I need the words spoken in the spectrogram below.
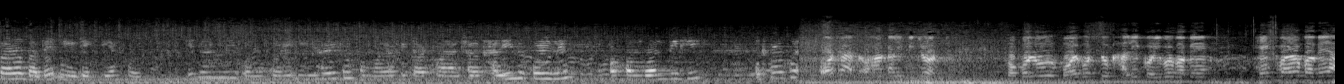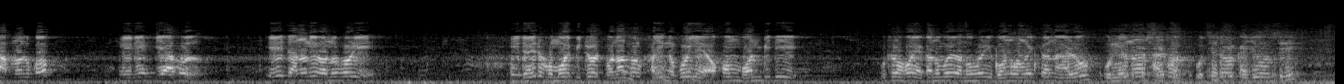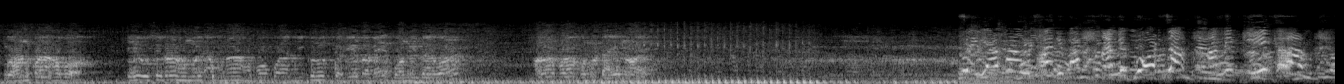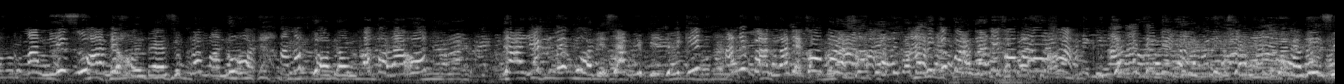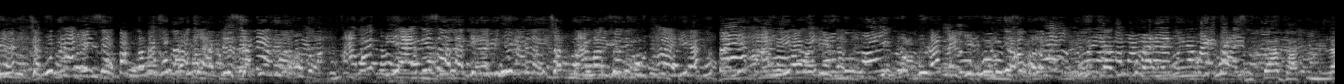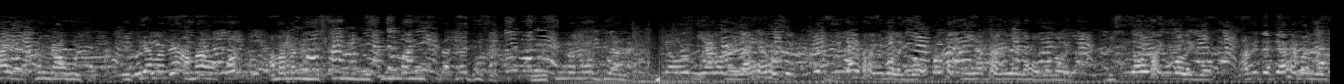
শেষবাৰৰ বাবে নিৰ্দেশ দিয়া হ'ল। জাননী অনুসৰি নিৰ্ধাৰিত সময়ৰ ভিতৰত বনাঞ্চল খালী নকৰিলে অসম বন বিধি ওঠৰশ অৰ্থাৎ অহাকালিৰ ভিতৰত সকলো বয় বস্তু খালী কৰিবৰ বাবে শেষবাৰৰ বাবে আপোনালোকক নিৰ্দেশ দিয়া হ'ল। এই জাননী অনুসৰি নিৰ্ধাৰিত সময়ৰ ভিতৰত বনাঞ্চল খালী নকৰিলে অসম বন বিধি ওঠৰশ একানব্বৈ অনুসৰি বন সংৰক্ষণ আৰু উন্নয়নৰ স্বাৰ্থত উচ্ছেদৰ কাৰ্যসূচী গ্ৰহণ কৰা হ'ব। এই উচ্ছেদৰ সময়ত আপোনাৰ হ'ব পৰা যিকোনো ক্ষতিৰ বাবে বন বিভাগৰ ফালৰ পৰা কোনো দায়ী নহয় দিছে নে আমাক দিয়াই দিব লাগে আমাক যদি উঠাই দিয়ে আমি হাঁহিয়ে উঠি যাম পুৰা নেকি জাতি মিলাই এখন গাঁও হৈছে এতিয়া মানে আমাৰ অকল আমাৰ মানে মুছলিম মুছলিম মানুহকেইটাকহে দিছে। মিচিং মানুহক দিয়া নাই। এতিয়া আৰু মিয়া গাঁও মিলাইহে ভাঙিব লাগিব। মিয়াক ভাঙিলে নহ'ব নহয়। মিচিং গাঁও ভাঙিব লাগিব। আমি তেতিয়াহে মানিম।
